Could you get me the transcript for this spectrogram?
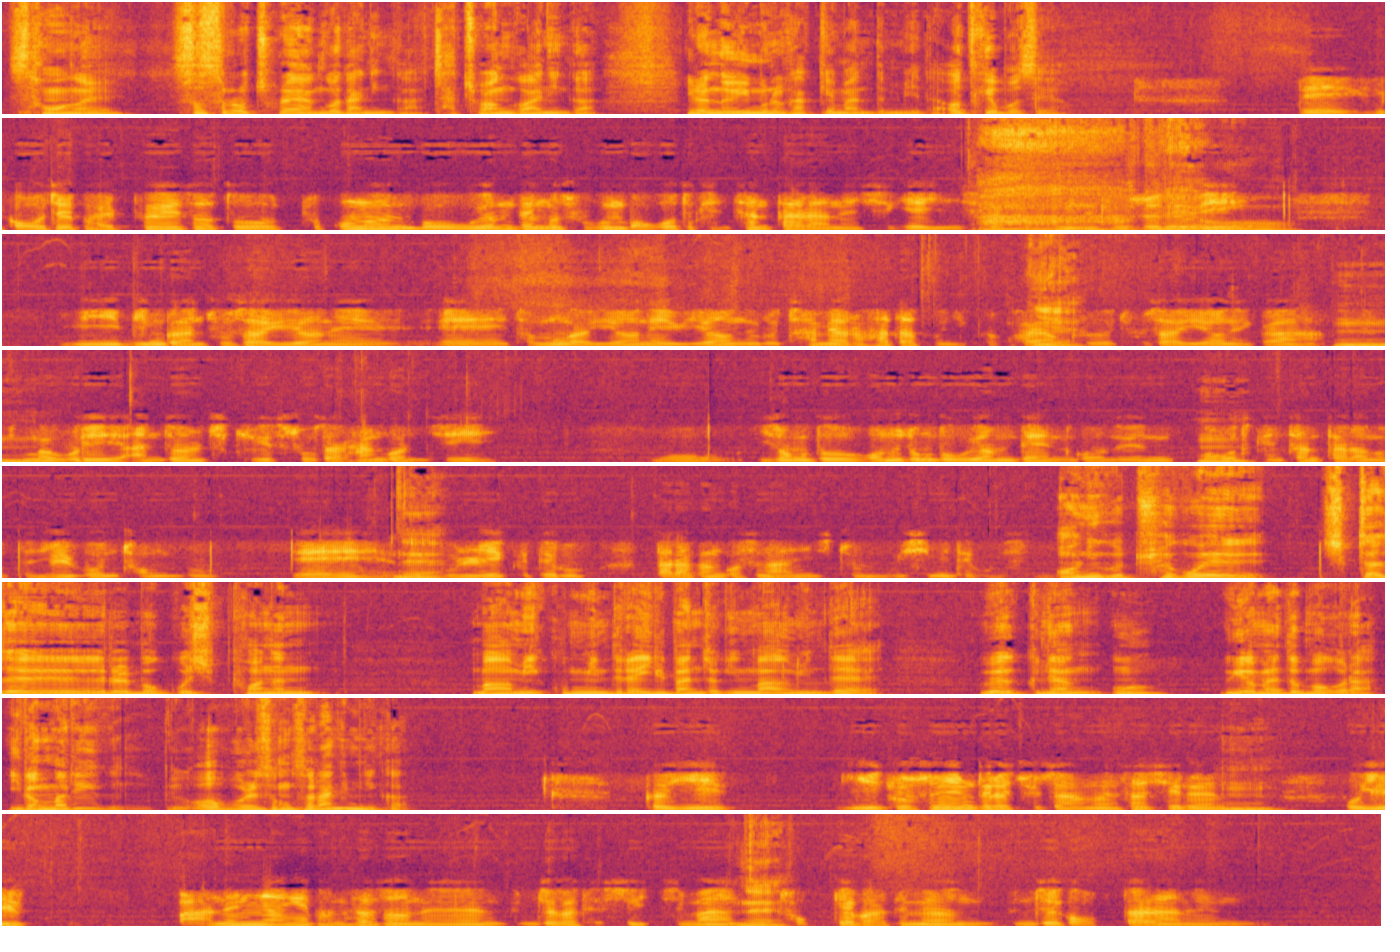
상황을 스스로 초래한 것 아닌가, 자초한 거 아닌가 이런 의문을 갖게 만듭니다. 어떻게 보세요? 네, 그러니까 어제 발표에서도 조금은 뭐 오염된 거 조금 먹어도 괜찮다라는 식의 인식을 갖고 있는 교수들이 아, 그래요? 이 민간 조사위원회의 전문가위원회 위원으로 참여를 하다 보니까 과연 예. 그 조사위원회가 음. 정말 우리 안전을 지키기 위해서 조사를 한 건지 뭐 이 정도 어느 정도 오염된 거는 먹어도 괜찮다라는 어떤 일본 정부의 음. 네. 논리에 그대로 따라간 것은 아닌지 좀 의심이 되고 있습니다. 아니 그 최고의 식자재를 먹고 싶어하는 마음이 국민들의 일반적인 마음인데 왜 그냥 어 위험해도 먹어라 이런 말이 어불성설 아닙니까? 그러니까 이, 이 교수님들의 주장은 사실은 음. 뭐 일, 많은 양의 방사선은 문제가 될 수 있지만 네. 적게 받으면 문제가 없다라는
